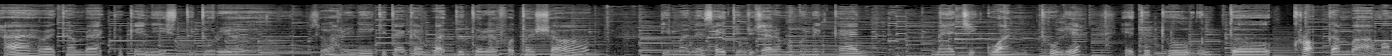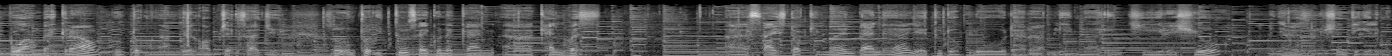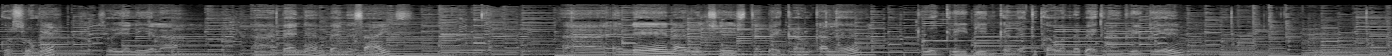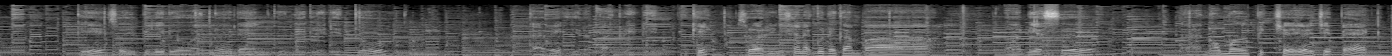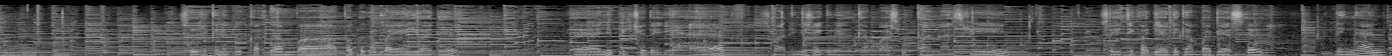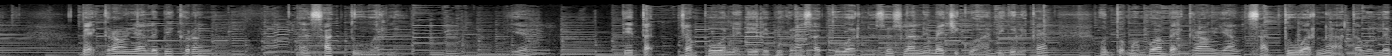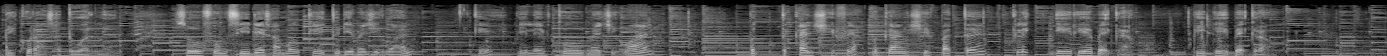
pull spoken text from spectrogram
Hai, welcome back to Kenny's tutorial. So hari ini kita akan buat tutorial Photoshop di mana saya tunjuk cara menggunakan Magic Wand tool ya, iaitu tool untuk crop gambar, membuang background untuk mengambil objek saja. So untuk itu saya gunakan uh, canvas uh, size document banner iaitu 20 darab 5 inci ratio dengan resolution 350 ya. So yang ni ialah uh, banner, banner size. Uh, and then I will change the background color to a gradient color. Tukar warna background gradient. Okay, so you pilih dua warna dan guna gradient tu tarik, you dapat gradient. Okay, so hari ni saya nak guna gambar uh, biasa, uh, normal picture ya, JPEG. So you kena buka gambar Apa-apa gambar yang you ada. Yeah, Any picture that you have. So hari ni saya guna gambar Sultan Nazrin. So you tengok dia ada gambar biasa Dengan Background yang lebih kurang uh, Satu warna. Ya? Yeah. Dia tak campur warna Dia lebih kurang satu warna. So selalunya Magic Wand digunakan Untuk membuang background yang Satu warna Atau lebih kurang satu warna So fungsi dia sama. Okay itu dia magic wand. Okay Pilih tool magic wand. Tekan shift ya. Pegang shift button. Klik area background. Pilih background.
